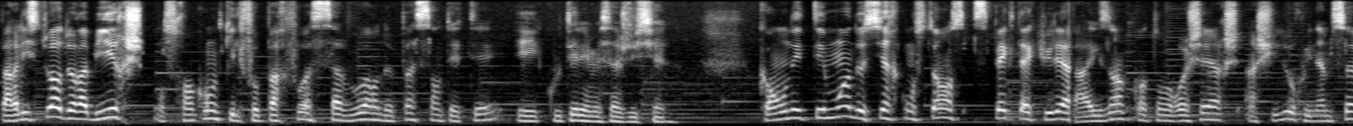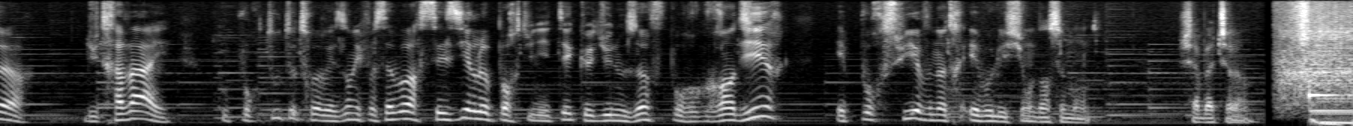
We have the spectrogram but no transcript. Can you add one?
Par l'histoire de Rabbi Hirsch, on se rend compte qu'il faut parfois savoir ne pas s'entêter et écouter les messages du ciel. Quand on est témoin de circonstances spectaculaires, par exemple quand on recherche un chidour, une âme sœur, du travail, ou pour toute autre raison, il faut savoir saisir l'opportunité que Dieu nous offre pour grandir et poursuivre notre évolution dans ce monde. Shabbat Shalom.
